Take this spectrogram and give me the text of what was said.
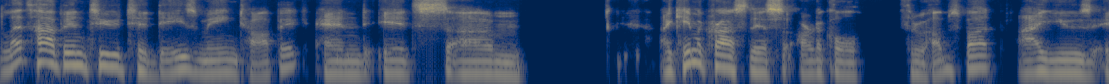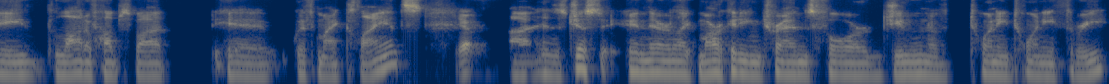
let's hop into today's main topic, and it's um, I came across this article through HubSpot. I use a lot of HubSpot uh, with my clients. Yep. Uh, it's just in their like marketing trends for June of 2023.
